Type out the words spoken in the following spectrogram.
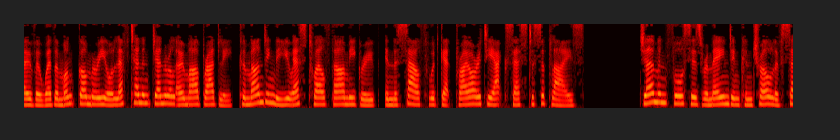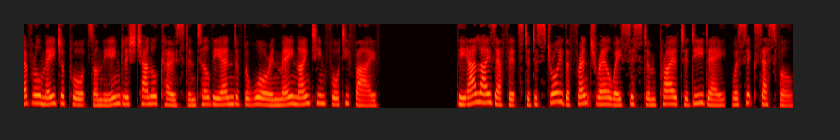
over whether Montgomery or Lieutenant General Omar Bradley, commanding the U.S. 12th Army Group, in the south would get priority access to supplies. German forces remained in control of several major ports on the English Channel coast until the end of the war in May 1945. The Allies' efforts to destroy the French railway system prior to D-Day, were successful.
